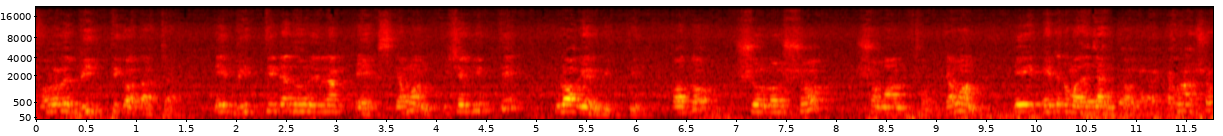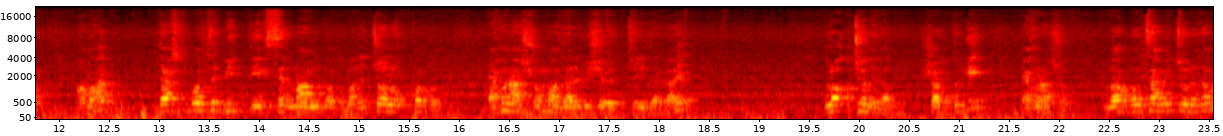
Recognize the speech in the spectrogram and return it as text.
ফোর হলে ভিত্তি কত? আচ্ছা এই ভিত্তিটা ধরে নিলাম এক্স কেমন? কিসের ভিত্তি? লগের ভিত্তি। কত? ষোলোশো সমান ফোর কেমন? এই, এটা তোমাদের জানতে হবে। এখন আসো, আমার জাস্ট বলছে ভিত্তি এক্সের মান কত? মানে চলক কত? এখন আসো, মজার বিষয় হচ্ছে এই জায়গায় লক চলে যাবে। শর্ত কি? এখন আসো। লক বলছে আমি চলে যাব,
